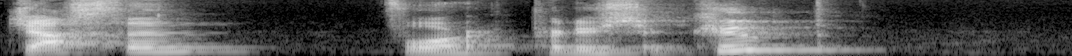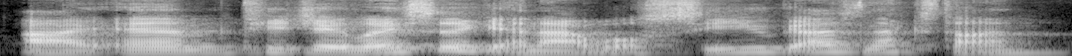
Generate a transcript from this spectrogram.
Justin, for producer Coop, I am TJ Laessig, and I will see you guys next time.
